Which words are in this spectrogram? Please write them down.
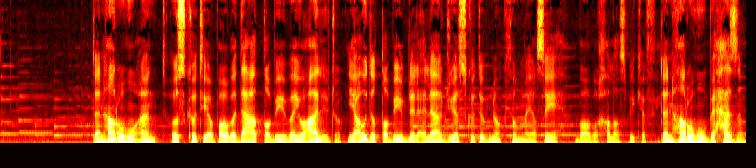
تنهره أنت. اسكت يا بابا. دع الطبيب يعالجك يعود الطبيب للعلاج. يسكت ابنك ثم يصيح بابا خلص بكفي. تنهره بحزم.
